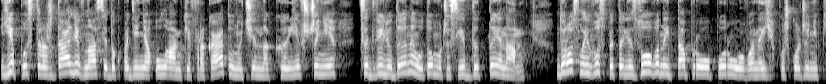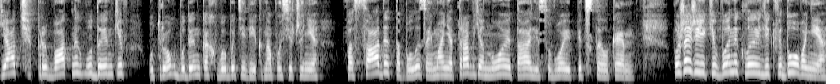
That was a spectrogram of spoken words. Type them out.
Є постраждалі внаслідок падіння уламків ракет уночі на Київщині. Це дві людини, у тому числі дитина. Дорослий госпіталізований та прооперований. Пошкоджені п'ять приватних будинків. У трьох будинках вибиті вікна, посічені фасади та були займання трав'яної та лісової підстилки. Пожежі, які виникли, ліквідовані.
